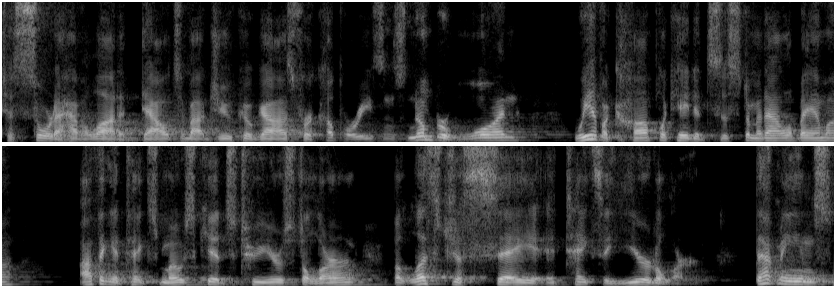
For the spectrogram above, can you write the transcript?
to sort of have a lot of doubts about JUCO guys for a couple reasons. Number one, we have a complicated system at Alabama. I think it takes most kids two years to learn, but let's just say it takes a year to learn. That means,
